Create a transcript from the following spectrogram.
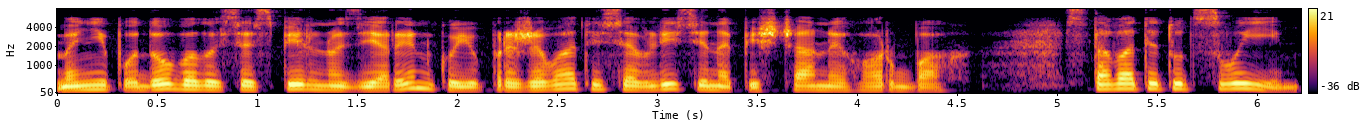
Мені подобалося спільно з Яринкою приживатися в лісі на піщаних горбах. ставати тут своїм.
